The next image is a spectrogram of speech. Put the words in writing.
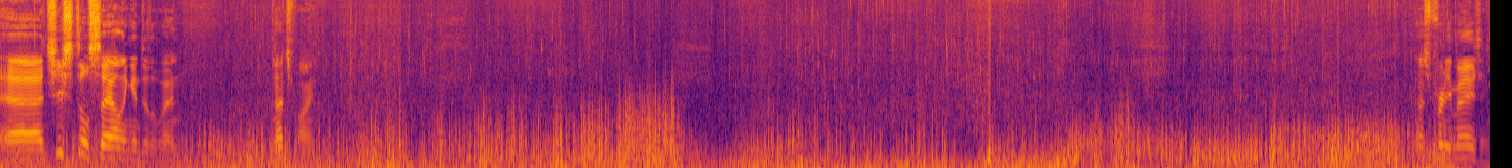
And she's still sailing into the wind. That's fine. That's pretty amazing.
